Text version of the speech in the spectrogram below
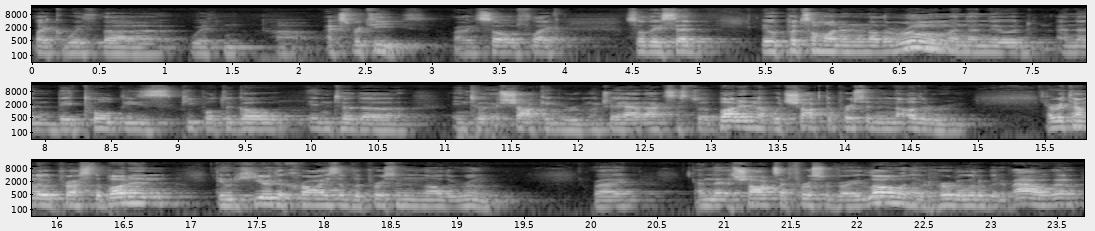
like with uh, with uh, expertise, right? So if like so they said they would put someone in another room, and then they would, and then they told these people to go into the into a shocking room, which they had access to a button that would shock the person in the other room. Every time they would press the button, they would hear the cries of the person in the other room, right? And the shocks at first were very low, and they would hurt a little bit of ow,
